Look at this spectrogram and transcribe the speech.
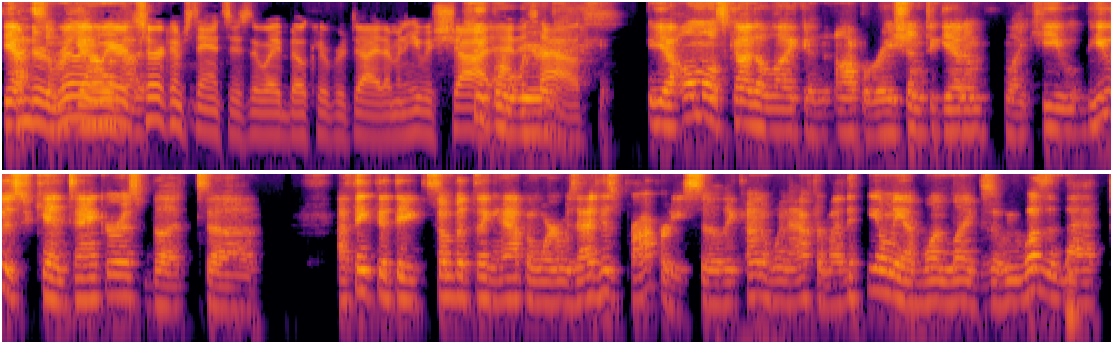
yeah, under so really McGowan weird circumstances, the way Bill Cooper died. I mean, he was shot at his house. Yeah, almost kind of like an operation to get him. Like he he was cantankerous, but uh, I think that they something happened where it was at his property, so they kind of went after him. I think he only had one leg, so he wasn't that.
